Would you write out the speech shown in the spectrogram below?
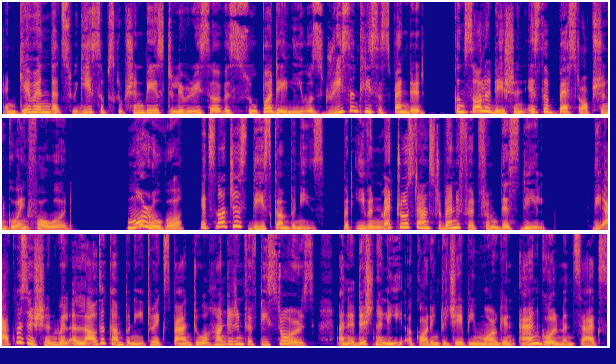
And given that Swiggy's subscription based delivery service Supr Daily was recently suspended, consolidation is the best option going forward. Moreover, it's not just these companies, but even Metro stands to benefit from this deal. The acquisition will allow the company to expand to 150 stores, and additionally, according to JP Morgan and Goldman Sachs,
